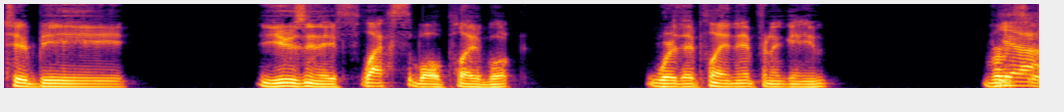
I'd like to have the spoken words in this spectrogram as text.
to be using a flexible playbook where they play an infinite game versus, yeah.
